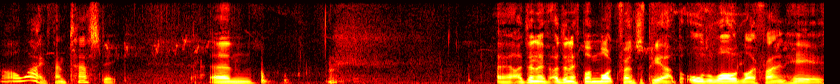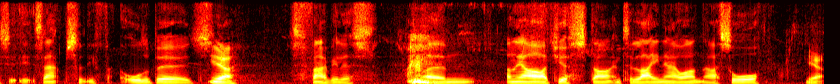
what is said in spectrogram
Oh wow, fantastic. Um, uh, I don't know. If, I don't know if my microphones will pick up, but all the wildlife around here, it's, it's absolutely fa- all the birds. Yeah. It's fabulous, um, and they are just starting to lay now, aren't they? I saw, Yeah.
